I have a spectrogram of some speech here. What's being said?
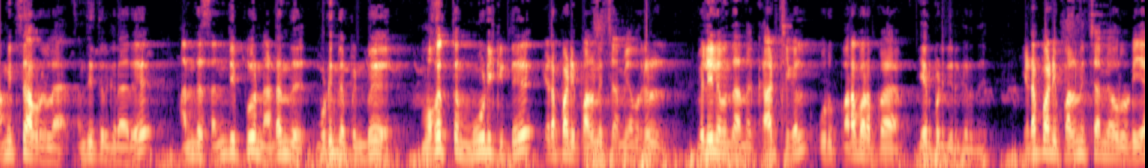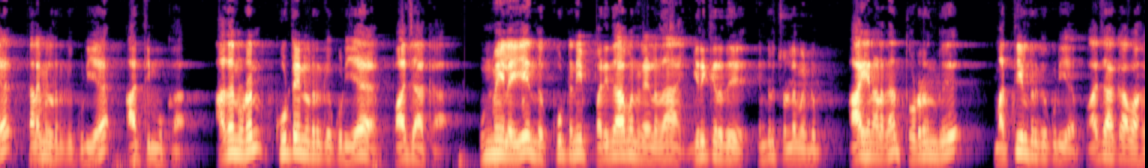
அமித்ஷா அவர்களை சந்தித்திருக்கிறாரு. அந்த சந்திப்பு நடந்து முடிந்த பின்பு முகத்தை மூடிக்கிட்டு எடப்பாடி பழனிசாமி அவர்கள் வெளியில் வந்த அந்த காட்சிகள் ஒரு பரபரப்பை ஏற்படுத்தியிருக்கிறது. எடப்பாடி பழனிசாமி அவர்களுடைய தலைமையில் இருக்கக்கூடிய அதிமுக அதனுடன் கூட்டணியில் இருக்கக்கூடிய பாஜக உண்மையிலேயே இந்த கூட்டணி பரிதாப நிலையில தான் இருக்கிறது என்று சொல்ல வேண்டும். ஆகையினால தான் தொடர்ந்து மத்தியில் இருக்கக்கூடிய பாஜகவாக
